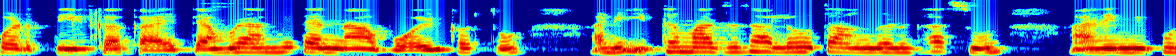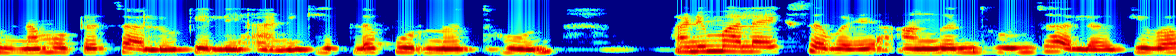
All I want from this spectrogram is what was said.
पडतील का काय? त्यामुळे आम्ही त्यांना अवॉइड करतो. आणि इथं माझं झालं होतं अंगण घासून आणि मी पुन्हा मोटर चालू केली आणि घेतलं पूर्ण धुवून. आणि मला एक सवय अंगण धुवून झालं किंवा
